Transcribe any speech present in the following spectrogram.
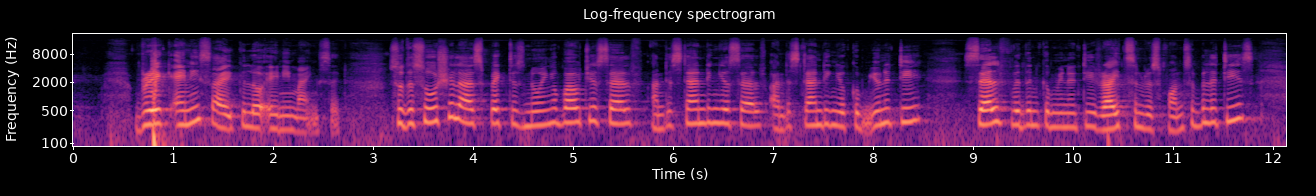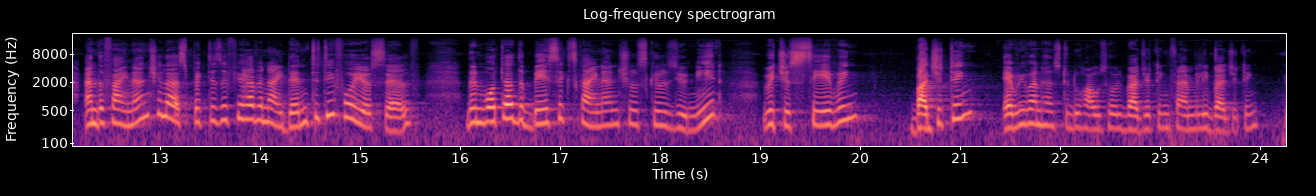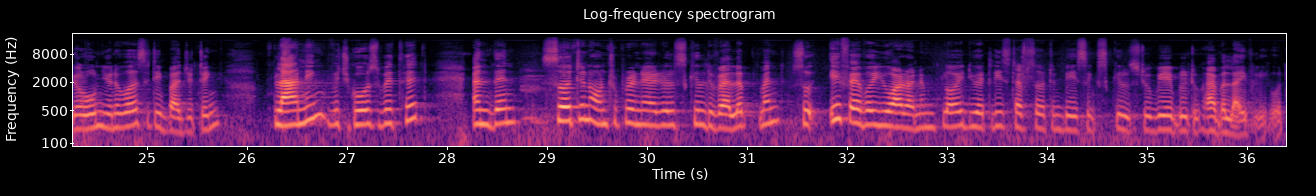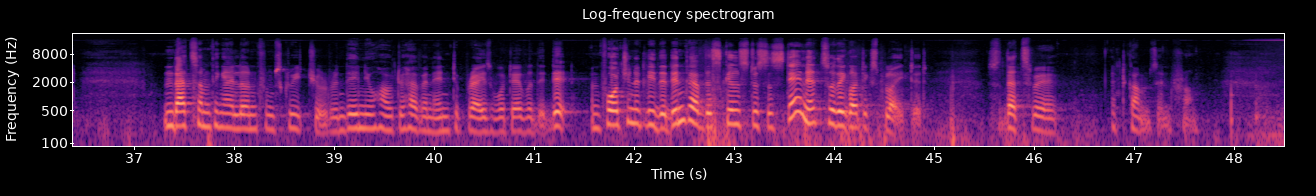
break any cycle or any mindset. So the social aspect is knowing about yourself, understanding yourself, understanding your community, self within community rights and responsibilities. And the financial aspect is if you have an identity for yourself, then what are the basic financial skills you need, which is saving, budgeting, everyone has to do household budgeting, family budgeting, your own university budgeting, planning which goes with it, and then certain entrepreneurial skill development. So if ever you are unemployed, you at least have certain basic skills to be able to have a livelihood. And that's something I learned from street children. They knew how to have an enterprise, whatever they did. Unfortunately, they didn't have the skills to sustain it, so they got exploited. So that's where it comes in from.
